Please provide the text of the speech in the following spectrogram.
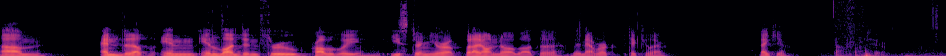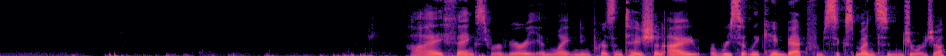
um, ended up in, in London through probably Eastern Europe, but I don't know about the, the network in particular. Thank you. Hi, thanks for a very enlightening presentation. I recently came back from six months in Georgia,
